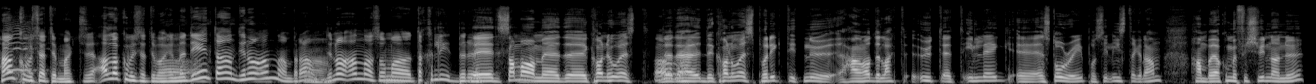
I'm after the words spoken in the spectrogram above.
Han kommer säga är Michael Jackson, alla kommer säga är Michael men det är inte han, det är någon annan Bram Det är någon annan som har taqlid Det är samma med eh, Kanye West, Ja. det, det här, det Kanye West på riktigt nu, han hade lagt ut ett inlägg, eh, en story på sin instagram. Han bara 'jag kommer försvinna nu'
